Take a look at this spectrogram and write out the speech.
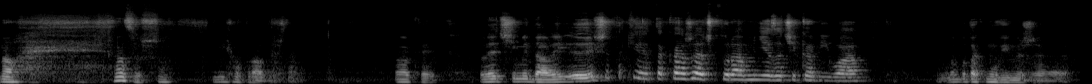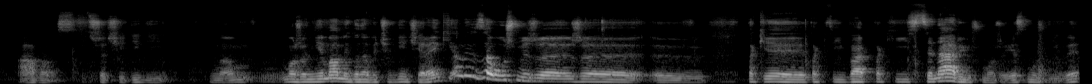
No, no cóż, no, Michał Probierz, tak. Okej, lecimy dalej. Y, Jeszcze takie, taka rzecz, która mnie zaciekawiła, no bo tak mówimy, że awans trzeciej ligi, no może nie mamy go na wyciągnięcie ręki, ale załóżmy, że, że y, takie, taki, taki scenariusz może jest możliwy.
